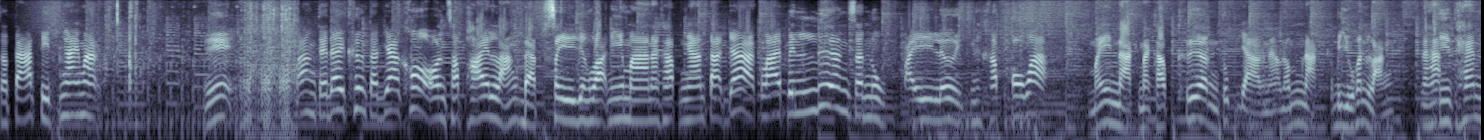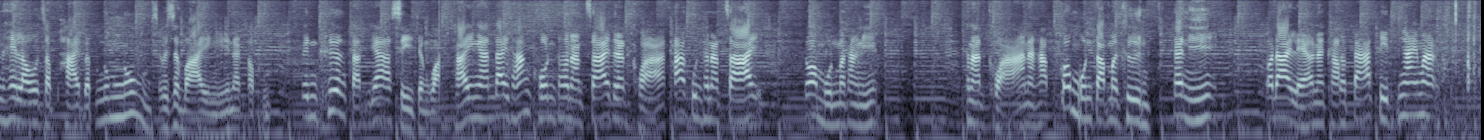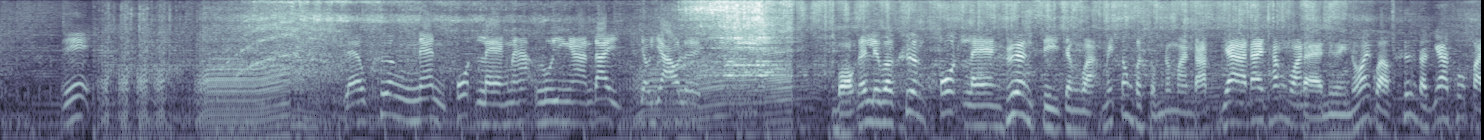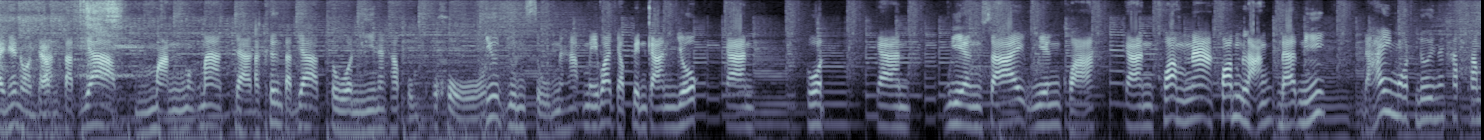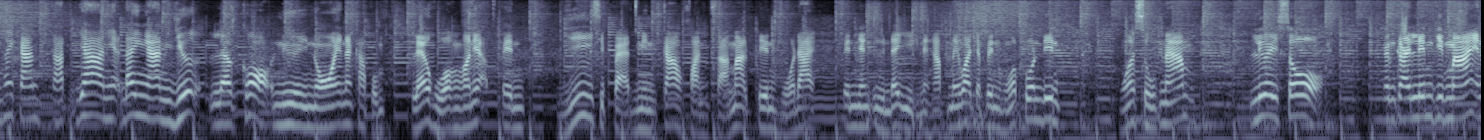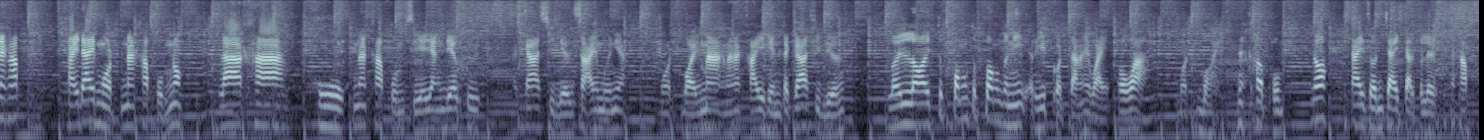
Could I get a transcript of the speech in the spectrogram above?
สตาร์ทติดง่ายมาก นี่ตั้งแต่ได้เครื่องตัดหญ้าข้ออ่อนสะพายหลังแบบ4จังหวะนี้มานะครับ งานตัดหญ้ากลายเป็นเรื่องสนุกไปเลยนะครับ เพราะว่าไม่หนักนะครับ เครื่องทุกอย่างนะน้ำหนักไปอยู่ข้างหลังนะฮะมีแท่นให้เราสะพายแบบนุ่มๆสบายๆอย่างนี้นะครับเป็นเครื่องตัดหญ้า 4 จังหวะใช้งานได้ทั้งคนถนัดซ้ายถนัดขวา ถ้าคุณถนัดซ้าย ก็หมุนมาทางนี้ ถนัดขวานะครับ ก็หมุนกลับมาคืนแค่นี้ก็ได้แล้วนะครับสตาร์ทติดง่ายมาก นี่ แล้วเครื่องแน่นโคตรแรงนะฮะ ลุยงานได้ยาวๆเลย บอกได้เลยว่าเครื่องโคตรแรงเครื่อง 4 จังหวะ ไม่ต้องผสมน้ำมันตัดหญ้าได้ทั้งวัน แต่เหนื่อยน้อยกว่าเครื่องตัดหญ้าทั่วไปแน่นอนครับ การตัดหญ้ามันมากๆจากเครื่องตัดหญ้าตัวนี้นะครับผม โอ้โห ยืดหยุ่นสูงนะครับ ไม่ว่าจะเป็นการยก การกด การเวียงซ้าย เวียงขวา การคว่ำหน้าคว่ำหลังแบบนี้ ได้หมดเลยนะครับทำให้การตัดหญ้าเนี่ยได้งานเยอะแล้วก็เหนื่อยน้อยนะครับผมแล้วหัวของเขาเนี่ยเป็น 28 มิล 9 ฟัน สามารถเปลี่ยนหัวได้เป็นอย่างอื่นได้อีกนะครับ ไม่ว่าจะเป็นหัวปรวนดิน หัวสูบน้ำเลื่อยโซ่กันไกรเล็มกิ่งไม้นะครับใช้ได้หมดนะครับผมเนาะราคาถูกนะครับผมเสียอย่างเดียวคือตะกร้าสีเหลืองซ้ายมือเนี่ยหมดบ่อยมากนะใครเห็นตะกร้าสีเหลืองลอยๆ ตุ๊บปองตุ๊บปองตัวนี้รีบกดตังให้ไวเพราะว่า หมดบ่อยนะครับผมเนาะใครสนใจจัดไปเลยนะครับ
